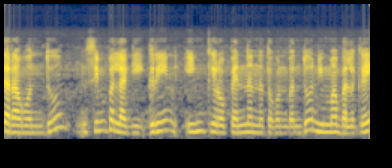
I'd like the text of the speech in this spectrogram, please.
ಥರ ಒಂದು ಸಿಂಪಲ್ಲಾಗಿ ಗ್ರೀನ್ ಇಂಕ್ ಇರೋ ಪೆನ್ನನ್ನು ತೊಗೊಂಡು ಬಂದು ನಿಮ್ಮ ಬಲಗೈ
